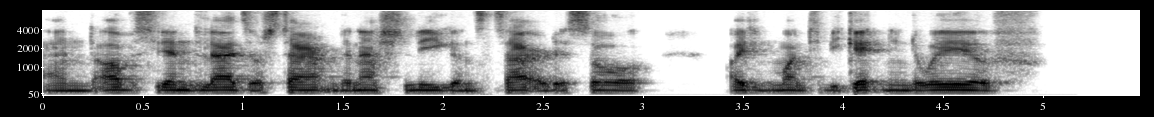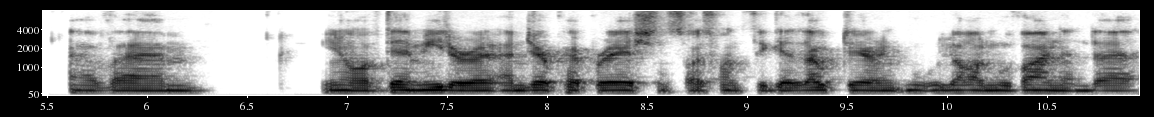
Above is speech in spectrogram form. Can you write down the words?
And obviously, then the lads are starting the National League on Saturday, so I didn't want to be getting in the way of of um, you know of them either and their preparation. So I just wanted to get it out there and we'll all move on. And uh,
